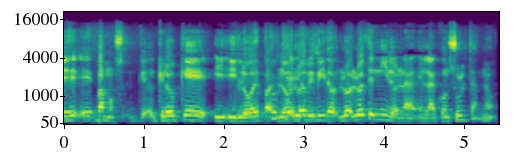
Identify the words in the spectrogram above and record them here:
Eh, eh, vamos, creo que, y, lo, he, lo, he vivido, lo, lo, he tenido en la, en la consulta, ¿no?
